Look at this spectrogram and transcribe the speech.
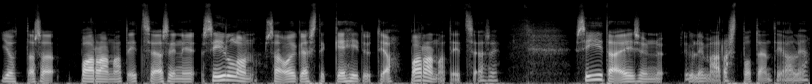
jotta sä parannat itseäsi, niin silloin sä oikeasti kehityt ja parannat itseäsi. Siitä ei synny ylimääräistä potentiaalia.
